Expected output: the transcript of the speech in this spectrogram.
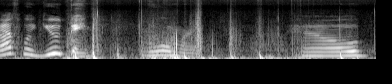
That's what you think. Oh my. Help.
